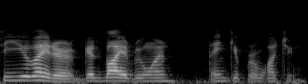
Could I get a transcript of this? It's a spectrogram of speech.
see you later. Goodbye, everyone. Thank you for watching.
